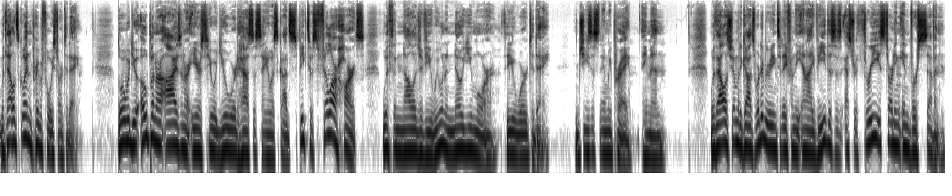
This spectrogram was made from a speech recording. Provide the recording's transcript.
With that, let's go ahead and pray before we start today. Lord, would you open our eyes and our ears to hear what your word has to say to us, God? Speak to us, fill our hearts with the knowledge of you. We want to know you more through your word today. In Jesus' name we pray. Amen. With Alice, jump into God's word. I'll be reading today from the NIV. This is Esther 3, starting in verse 7.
